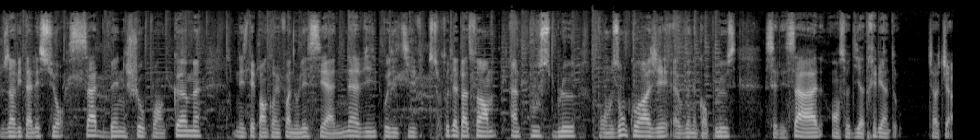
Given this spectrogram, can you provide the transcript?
je vous invite à aller sur sadbenshow.com. N'hésitez pas encore une fois à nous laisser un avis positif sur toutes les plateformes, un pouce bleu pour nous encourager à vous donner encore plus. C'était Saad. On se dit à très bientôt. Ciao, ciao.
